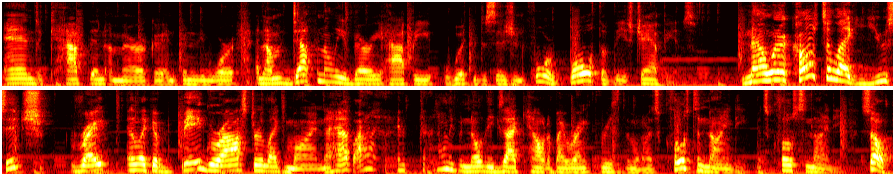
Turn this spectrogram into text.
and Captain America Infinity War. And I'm definitely very happy with the decision for both of these champions. Now, when it comes to like usage, right, and like a big roster like mine, I have I don't, I don't even know the exact count of my rank threes at the moment. It's close to 90. It's close to 90. So,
